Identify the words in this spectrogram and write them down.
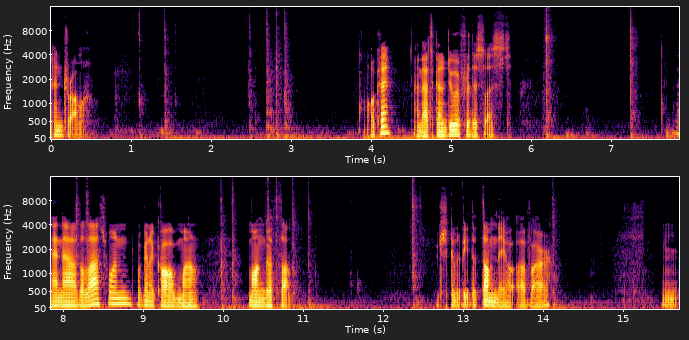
and drama. Okay, and that's going to do it for this list. And now the last one, we're going to call ma manga thumb. Which is going to be the thumbnail of our... Mm,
